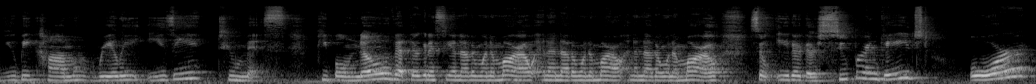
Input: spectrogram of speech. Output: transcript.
you become really easy to miss. People know that they're gonna see another one tomorrow, and another one tomorrow, and another one tomorrow. So either they're super engaged or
